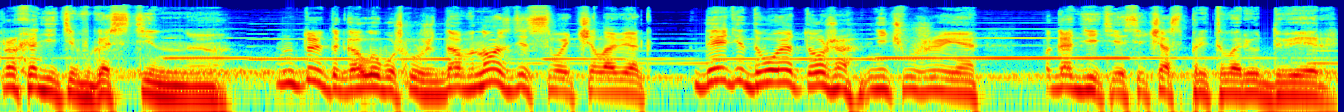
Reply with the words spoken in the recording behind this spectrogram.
«Проходите в гостиную». Ну ты-то, голубушка, уж давно здесь свой человек. Да эти двое тоже не чужие. Погодите, я сейчас притворю дверь».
